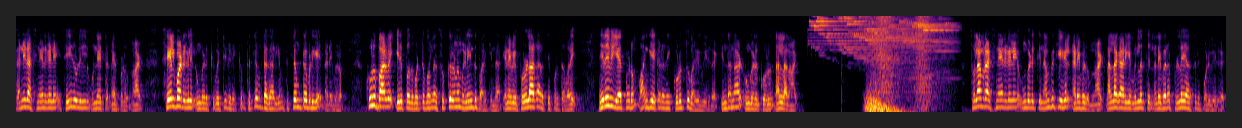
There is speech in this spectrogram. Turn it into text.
கன்னிராசினியர்களே செய்தொழிலில் முன்னேற்றம் ஏற்படும் நாள். செயல்பாடுகளில் உங்களுக்கு வெற்றி கிடைக்கும். திட்டமிட்ட காரியம் திட்டமிட்டபடியே நடைபெறும். குறு பார்வை இருப்பது மட்டுமல்ல சுக்கிரனும் இணைந்து பார்க்கின்றார். எனவே பொருளாதாரத்தை பொறுத்தவரை நிறைவு ஏற்படும். வாங்கிய கடனை கொடுத்து மகிழ்வீர்கள். இந்த நாள் உங்களுக்கு ஒரு நல்ல நாள். துலாம் ராசி நேர்களே உங்களுக்கு நம்பிக்கைகள் நடைபெறும் நாள். நல்ல காரியம் இல்லத்தில் நடைபெற பிள்ளையாசிரி போடுவீர்கள்.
